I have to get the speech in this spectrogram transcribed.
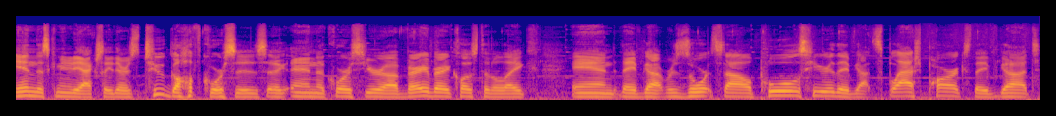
in this community actually. There's two golf courses uh, and of course you're uh, very, very close to the lake and they've got resort style pools here. They've got splash parks. They've got,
